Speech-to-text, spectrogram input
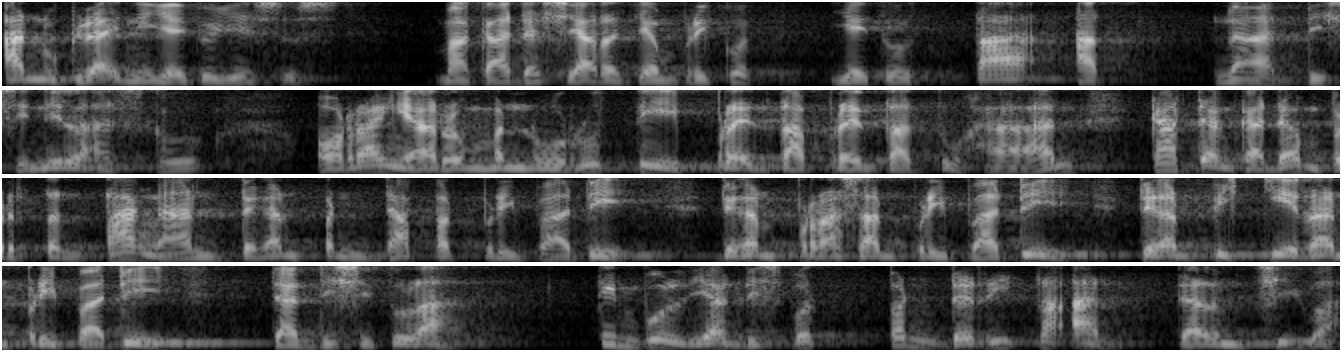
anugerah ini yaitu Yesus, maka ada syarat yang berikut yaitu taat. Nah, di sinilah sku, orang yang menuruti perintah-perintah Tuhan kadang-kadang bertentangan dengan pendapat pribadi, dengan perasaan pribadi, dengan pikiran pribadi. Dan di situlah timbul yang disebut penderitaan dalam jiwa.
